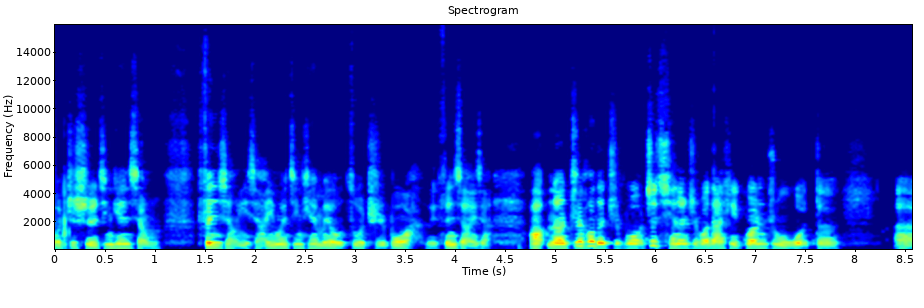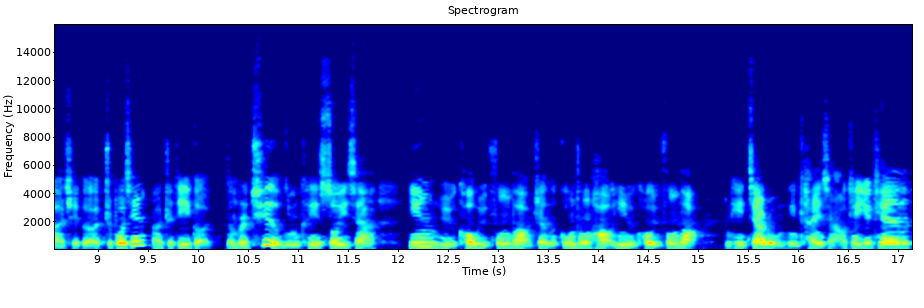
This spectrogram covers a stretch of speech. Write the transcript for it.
我只是今天想分享一下，因为今天没有做直播啊，对，分享一下。好，那之后的直播，之前的直播大家可以关注我的 啊、呃、这个直播间啊，这第一个。Number two，你们可以搜一下英语口语风暴这样的公众号，英语口语风暴。你可以加入，你可以看一下。Okay, you can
